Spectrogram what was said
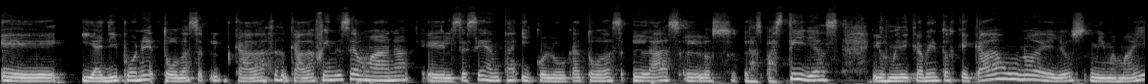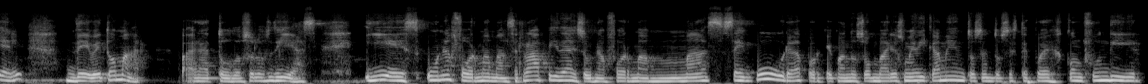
eh, y allí pone todas, cada, cada fin de semana, él se sienta y coloca todas las, las pastillas y los medicamentos que cada uno de ellos, mi mamá y él, debe tomar para todos los días. Y es una forma más rápida, es una forma más segura, porque cuando son varios medicamentos, entonces te puedes confundir.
